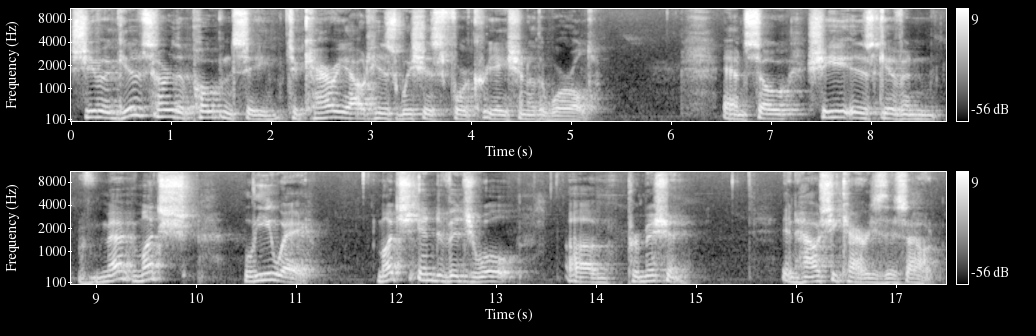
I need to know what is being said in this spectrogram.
Shiva gives her the potency to carry out his wishes for creation of the world. And so she is given much leeway, much individual um, permission in how she carries this out.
